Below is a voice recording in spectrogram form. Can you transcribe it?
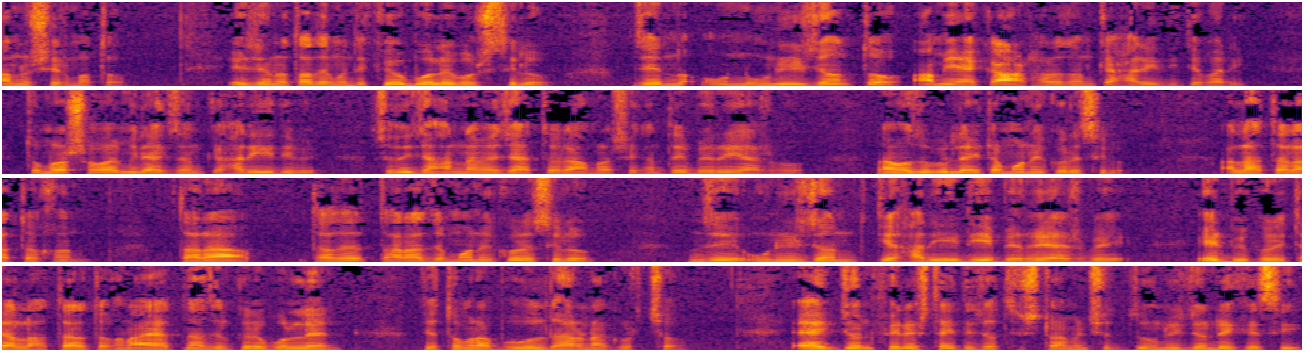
মানুষের মতো। এই জন্য তাদের মধ্যে কেউ বলে বসছিল যে উনিশ জন তো আমি একা আঠারো জনকে হারিয়ে দিতে পারি। তোমরা সবাই মিলে একজনকে হারিয়ে দিবে। যদি জাহান নামে যায়, তাহলে আমরা সেখান থেকে বেরিয়ে আসব। নামাজুবুল্লাহ এটা মনে করেছিল। আল্লাহ তালা তখন তারা, তাদের, তারা যে মনে করেছিল যে উনিশ জনকে হারিয়ে দিয়ে বের হয়ে আসবে, এর বিপরীতে আল্লাহ তালা তখন আয়াত নাজিল করে বললেন যে, তোমরা ভুল ধারণা করছ। একজন ফেরেস্তাইতে যথেষ্ট। আমি শুধু উনিশ জন রেখেছি,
